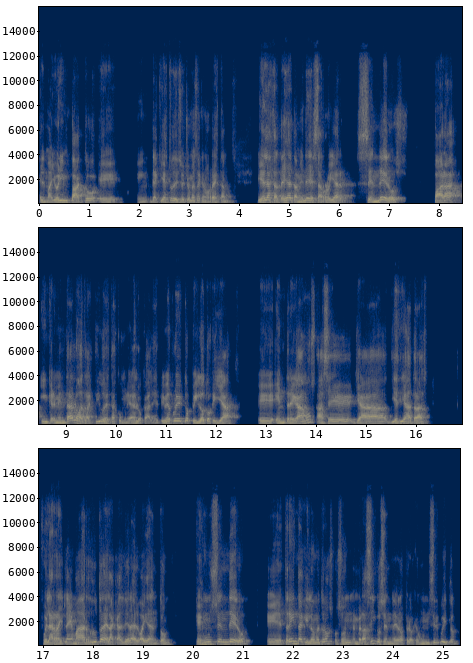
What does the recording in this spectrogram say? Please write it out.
el mayor impacto eh, de aquí a estos 18 meses que nos restan, y es la estrategia también de desarrollar senderos para incrementar los atractivos de estas comunidades locales. El primer proyecto piloto que ya eh, entregamos hace ya 10 días atrás fue la, la, llamada Ruta de la Caldera del Valle de Antón, que es un sendero eh, de 30 kilómetros, o son en verdad 5 senderos, pero que es un circuito,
